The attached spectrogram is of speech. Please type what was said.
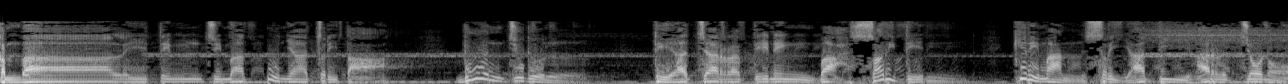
Kembali tim Jimat punya cerita. Dengan judul Diajar Tining Mbah Saridin Kiriman Sri Adi Harjono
